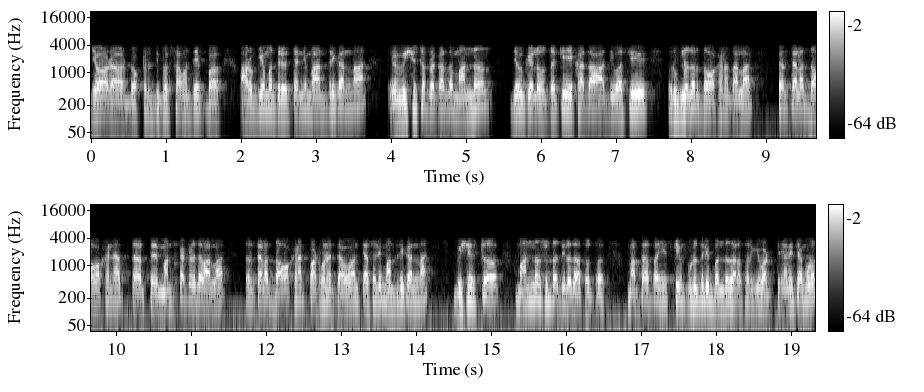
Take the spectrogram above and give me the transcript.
जेव्हा डॉक्टर दीपक सावंत हे प- आरोग्यमंत्री होते त्यांनी मांत्रिकांना विशिष्ट प्रकारचं मानधन देऊ केलं होतं की एखादा आदिवासी रुग्ण जर दवाखान्यात आला तर त्याला दवाखान्यात ते मांत्रिकाकडे जर आला तर त्याला दवाखान्यात पाठवण्यात यावं आणि त्यासाठी मांत्रिकांना विशिष्ट मानधन सुद्धा दिलं जात होतं. मात्र आता ही स्कीम कुठेतरी बंद झाल्यासारखी वाटते आणि त्यामुळं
